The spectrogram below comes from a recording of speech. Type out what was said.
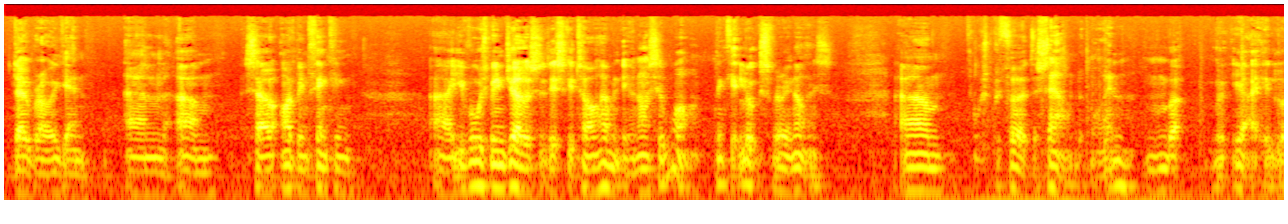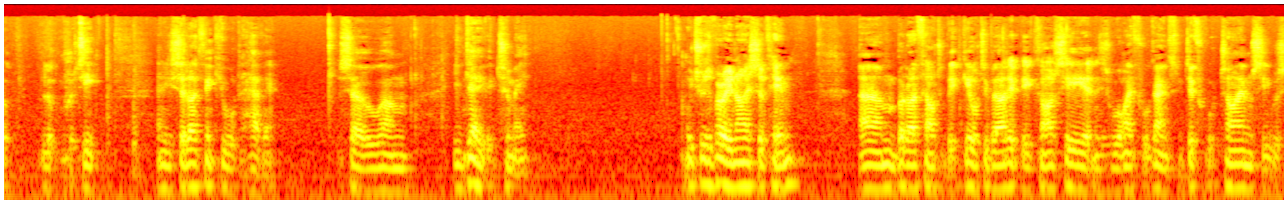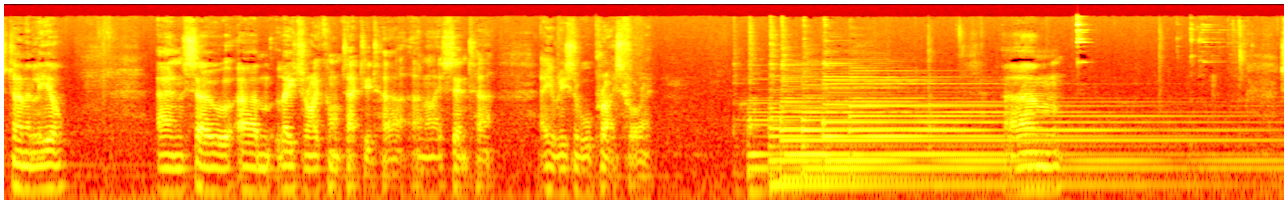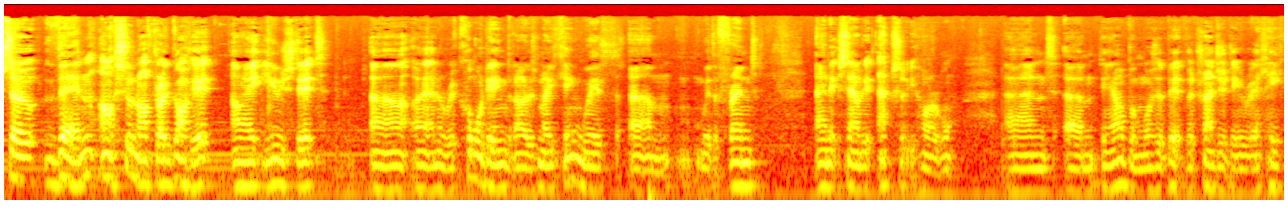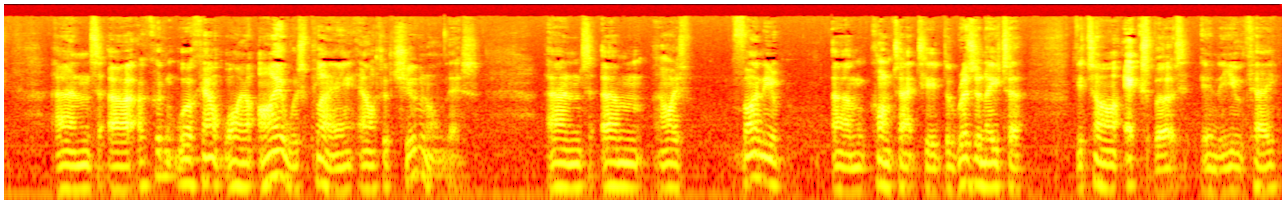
dobro again. And um, so I've been thinking, uh, you've always been jealous of this guitar, haven't you? And I said, well, I think it looks very nice. Um, I always preferred the sound of mine, but, but, yeah, it looked, looked pretty. And he said, I think you ought to have it. So um, he gave it to me, which was very nice of him. Um, but I felt a bit guilty about it because he and his wife were going through difficult times. He was terminally ill. And so um, later I contacted her and I sent her a reasonable price for it. Um, so then, uh, soon after I got it, I used it uh, in a recording that I was making with um, with a friend, and it sounded absolutely horrible. And um, the album was a bit of a tragedy, really. And uh, I couldn't work out why I was playing out of tune on this. And um, I finally um, contacted the resonator guitar expert in the UK,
